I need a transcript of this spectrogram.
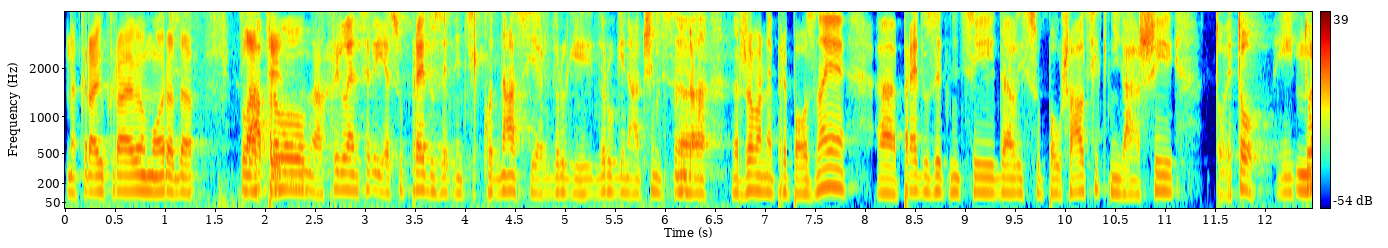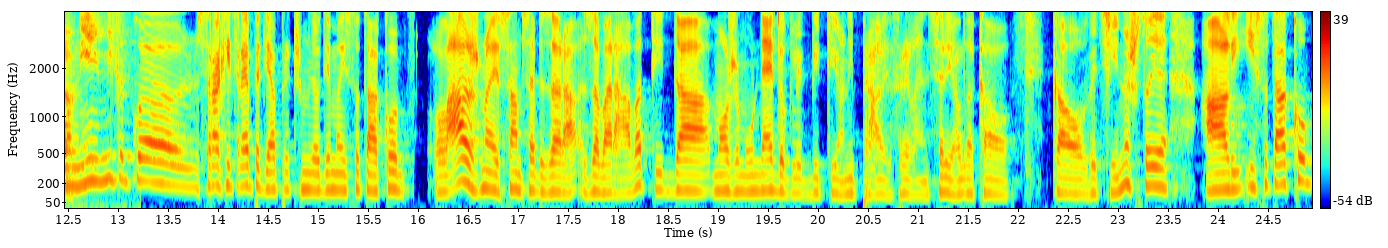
na kraju krajeva mora da plati. Zapravo da. freelanceri jesu preduzetnici kod nas jer drugi, drugi način se da. država ne prepoznaje. Preduzetnici da li su paušalci, knjigaši, to je to. I to da. nije nikakva strah i trepet, ja pričam ljudima isto tako. Lažno je sam sebe zavaravati da možemo u nedogled biti oni pravi freelanceri, jel da, kao, kao većina što je, ali isto tako uh,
